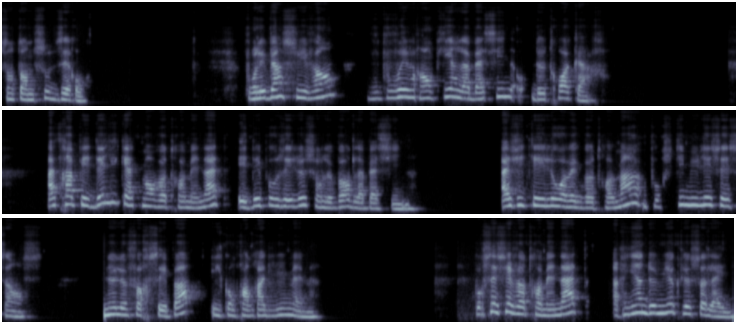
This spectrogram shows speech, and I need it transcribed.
sont en dessous de zéro. Pour les bains suivants, vous pouvez remplir la bassine de trois quarts. Attrapez délicatement votre ménate et déposez-le sur le bord de la bassine. Agitez l'eau avec votre main pour stimuler ses sens. Ne le forcez pas, il comprendra de lui-même. Pour sécher votre ménate, rien de mieux que le soleil.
